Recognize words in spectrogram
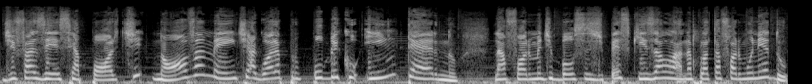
de fazer esse aporte novamente agora para público interno na forma de bolsas de pesquisa lá na plataforma Unedu.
